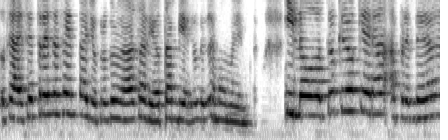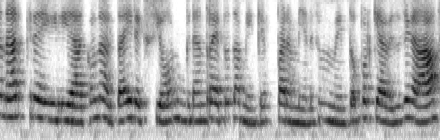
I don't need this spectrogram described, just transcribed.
O sea, ese 360 yo creo que no había salido tan bien en ese momento. Y lo otro creo que era aprender a ganar credibilidad con la alta dirección, un gran reto también que para mí en ese momento, porque a veces llegaba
